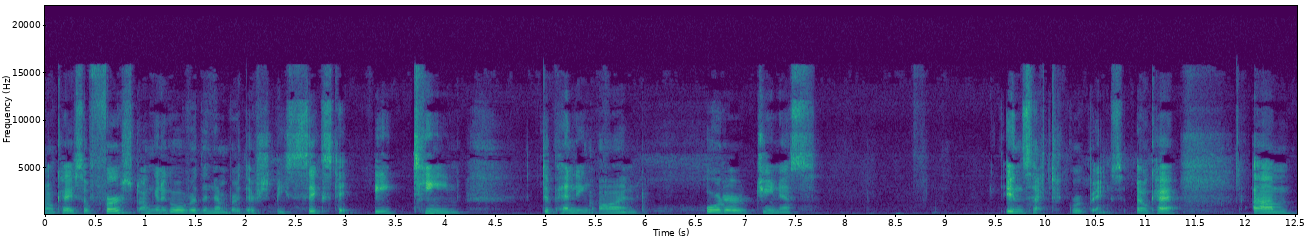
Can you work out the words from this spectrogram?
Okay, so first I'm going to go over the number. There should be 6 to 18 depending on order, genus, insect groupings. Okay. Um,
